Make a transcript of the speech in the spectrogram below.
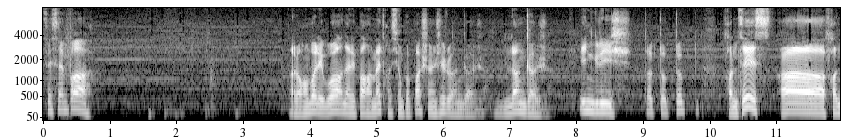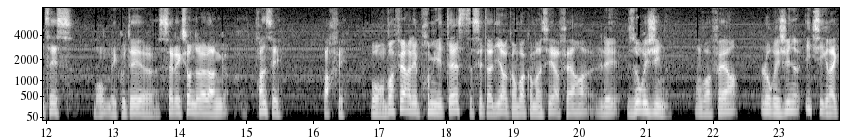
C'est sympa. Alors on va aller voir dans les paramètres si on peut pas changer le langage. Langage. English. Toc toc toc. Français. Ah, français. Bon, bah écoutez, euh, sélection de la langue. Français. Parfait. Bon, on va faire les premiers tests, c'est-à-dire qu'on va commencer à faire les origines. On va faire l'origine XY.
